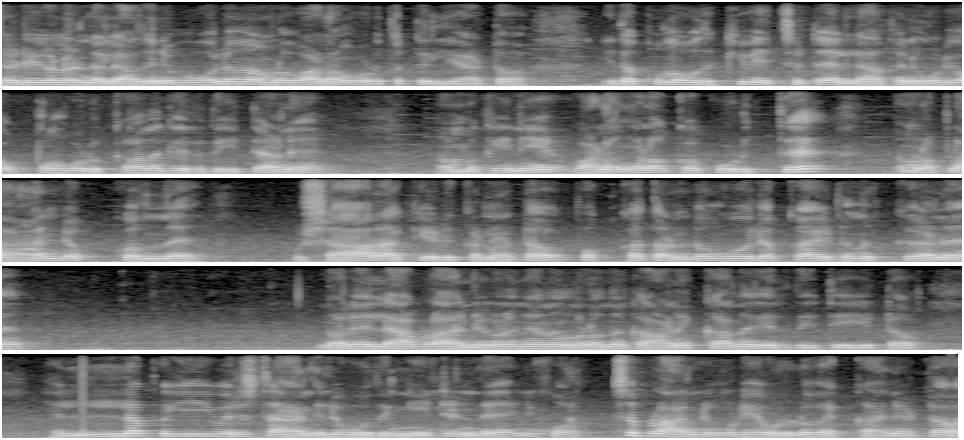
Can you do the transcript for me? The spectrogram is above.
ചെടികളുണ്ടല്ലോ അതിന് പോലും നമ്മൾ വളം കൊടുത്തിട്ടില്ല കേട്ടോ. ഇതൊക്കെ ഒന്ന് ഒതുക്കി വെച്ചിട്ട് എല്ലാത്തിനും കൂടി ഒപ്പം കൊടുക്കാമെന്ന് കരുതിയിട്ടാണ് നമുക്കിനി വളങ്ങളൊക്കെ കൊടുത്ത് നമ്മളെ പ്ലാന്റൊക്കെ ഒന്ന് ഉഷാറാക്കി എടുക്കണം കേട്ടോ. പൊക്കെ തണ്ടും കോലൊക്കെ ആയിട്ട് നിൽക്കുകയാണ് എന്നാലും എല്ലാ പ്ലാന്റുകളും ഞാൻ നിങ്ങളൊന്ന് കാണിക്കാമെന്ന് കരുതിയിട്ട് കേട്ടോ. എല്ലാം ഇപ്പോൾ ഈ ഒരു സ്റ്റാൻഡിൽ ഒതുങ്ങിയിട്ടുണ്ട്. ഇനി കുറച്ച് പ്ലാന്റും കൂടി ഉള്ളൂ വെക്കാൻ കേട്ടോ.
